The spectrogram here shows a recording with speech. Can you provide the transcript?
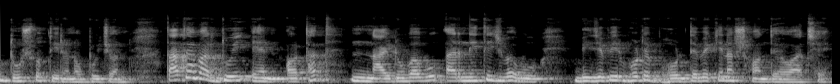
দুশো তিরানব্বই জন। তাতে আবার দুই এন, অর্থাৎ নাইডুবাবু আর নীতিশবাবু বিজেপির ভোটে ভোট দেবে কিনা সন্দেহ আছে।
